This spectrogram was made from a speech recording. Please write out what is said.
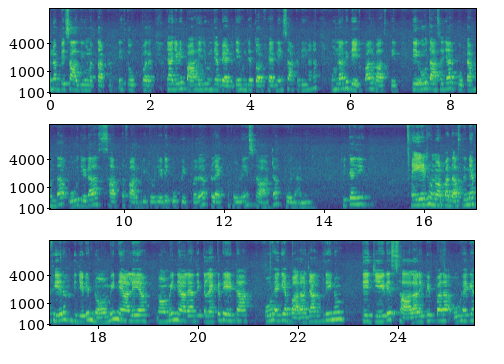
90 ਸਾਲ ਦੀ ਉਮਰ ਤੱਕ ਇਸ ਤੋਂ ਉੱਪਰ ਜਾਂ ਜਿਹੜੇ ਪਾਹੇਜ ਹੁੰਦੇ ਆ ਬੈੱਡ ਤੇ ਹੁੰਦੇ ਆ ਤੁਰ ਫਿਰ ਨਹੀਂ ਸਕਦੇ ਹਨਾ? ਉਹਨਾਂ ਦੀ ਦੇਖਭਾਲ ਵਾਸਤੇ ਤੇ ਉਹ 10000 ਕੋਟਾ ਹੁੰਦਾ ਉਹ ਜਿਹੜਾ 7 ਫਰਵਰੀ ਤੋਂ ਜਿਹੜੇ ਉਹ ਪੇਪਰ ਕਲੈਕਟ ਹੋਣੇ ਸਟਾਰਟ ਹੋ ਜਾਣੇ। ਠੀਕ ਹੈ ਜੀ? ਇਹ ਤੁਹਾਨੂੰ ਆਪਾਂ ਦੱਸ ਦਿੰਦੇ ਆ ਫਿਰ ਵੀ ਜਿਹੜੇ 9 ਮਹੀਨੇ ਵਾਲੇ ਆ 9 ਮਹੀਨੇ ਵਾਲਿਆਂ ਦੀ ਕਲੈਕਟ ਡੇਟ ਆ, ਉਹ ਹੈਗੀ ਆ 12 ਜਨਵਰੀ ਨੂੰ ਤੇ ਜਿਹੜੇ ਸਾਲ ਵਾਲੇ ਪੇਪਰ ਆ, ਉਹ ਹੈਗੇ ਆ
